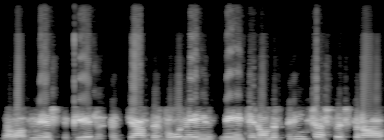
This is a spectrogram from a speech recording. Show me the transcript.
Dat was de eerste keer. Het jaar daarvoor, negen- 1963, is er al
